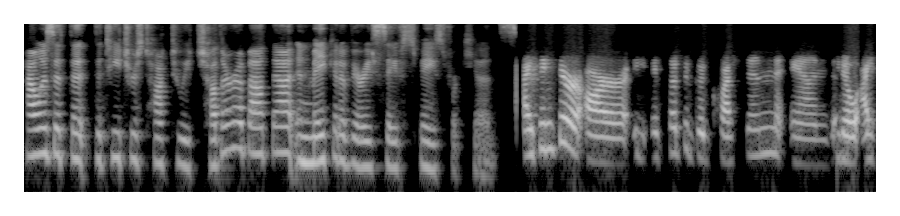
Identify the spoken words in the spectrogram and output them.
How is it that the teachers talk to each other about that and make it a very safe space for kids? I think there are, it's such a good question. And, you know, I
